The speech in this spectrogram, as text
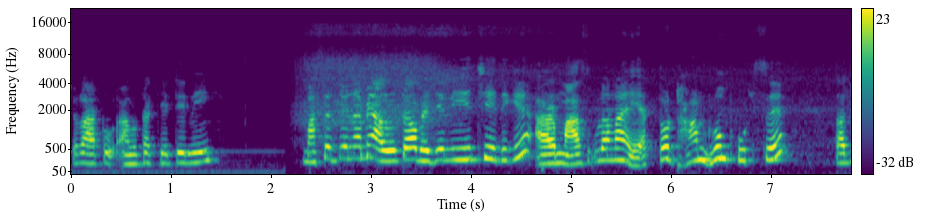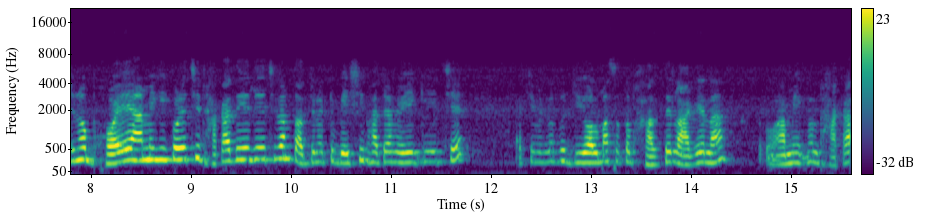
চলো আটু, আলুটা কেটে নিই। মাছের জন্য আমি আলুটাও ভেজে নিয়েছি এদিকে। আর মাছগুলো না এত ঢাম ঢুম ফুটছে। তার জন্য ভয়ে আমি কি করেছি, ঢাকা দিয়ে দিয়েছিলাম, তার জন্য একটু বেশি ভাজা হয়ে গিয়েছে। অ্যাকচুয়ালি কিন্তু জিওল মাছ অত ভাজতে লাগে না। আমি একদম ঢাকা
